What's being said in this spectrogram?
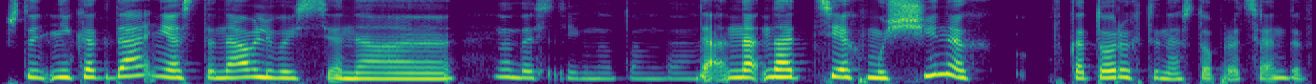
что никогда не останавливайся на... На достигнутом, да. Да, на, на тех мужчинах, в которых ты на сто процентов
